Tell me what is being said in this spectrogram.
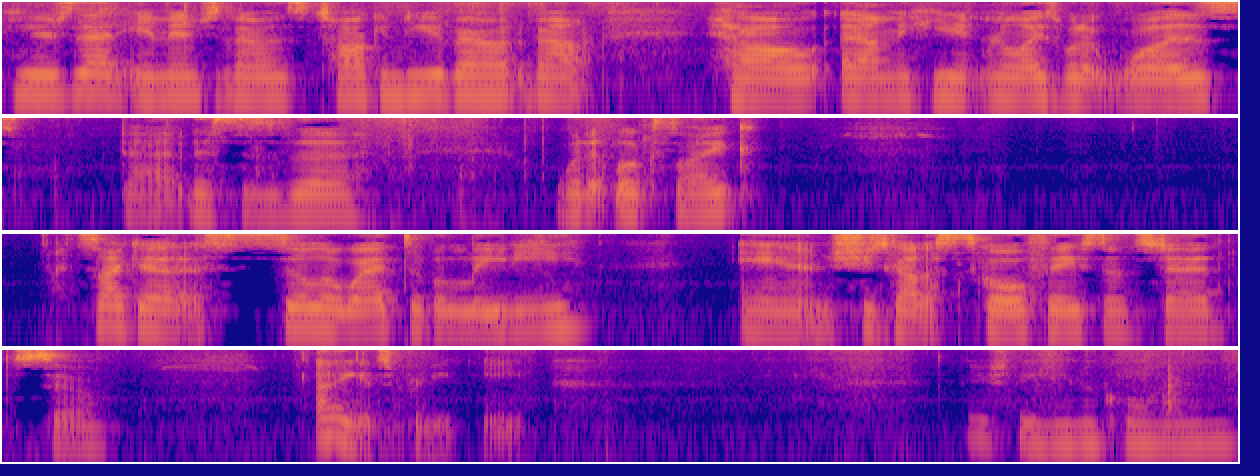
Here's that image that I was talking to you about, about how um, if you didn't realize what it was, that this is the what it looks like. It's like a silhouette of a lady, and she's got a skull face instead, so I think it's pretty neat. There's the unicorn.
